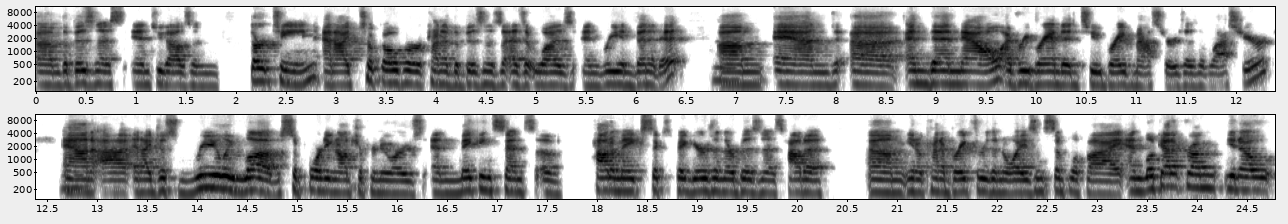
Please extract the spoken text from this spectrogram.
um, the business in 2013 and i took over kind of the business as it was and reinvented it Mm-hmm. Um, and uh, and then now I've rebranded to Brave Masters as of last year, mm-hmm. and uh, and I just really love supporting entrepreneurs and making sense of how to make six figures in their business, how to um, you know kind of break through the noise and simplify, and look at it from you know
